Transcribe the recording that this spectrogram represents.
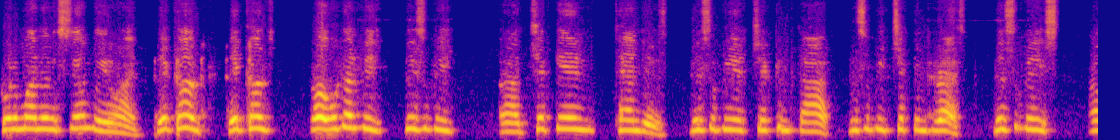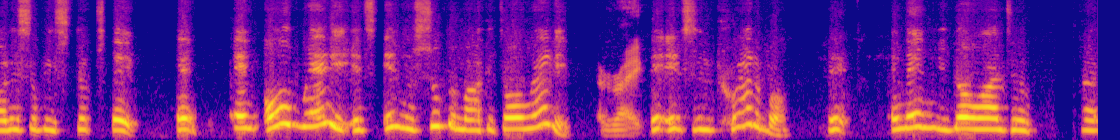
Put them on an assembly line. Here comes. Here comes. Oh, we're gonna be. This will be uh, chicken tenders. This will be a chicken thigh. This will be chicken breast. This will be. Oh, this will be strip steak. And and already it's in the supermarkets already. Right. It, it's incredible. It, and then you go on to uh,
